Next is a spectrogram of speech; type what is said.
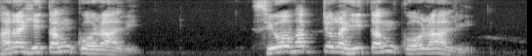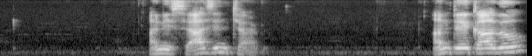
పరహితం కోరాలి. శివభక్తుల హితం కోరాలి అని శాసించాడు. అంతేకాదు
